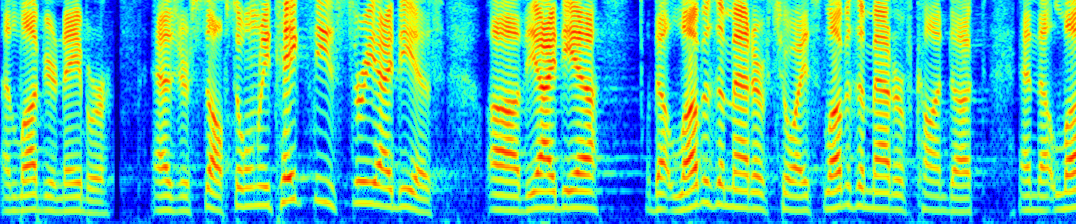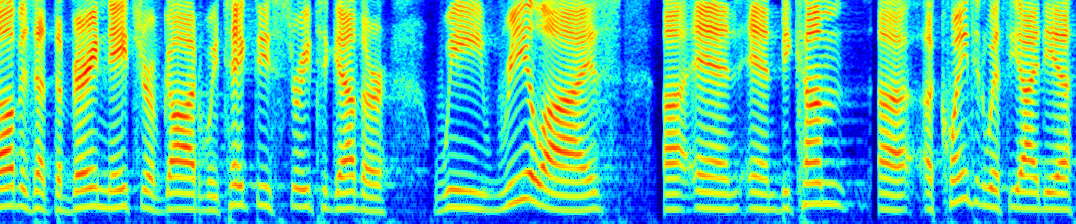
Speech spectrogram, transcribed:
and love your neighbor as yourself. So when we take these three ideas uh, the idea that love is a matter of choice, love is a matter of conduct, and that love is at the very nature of God, we take these three together, we realize uh, and, and become uh, acquainted with the idea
